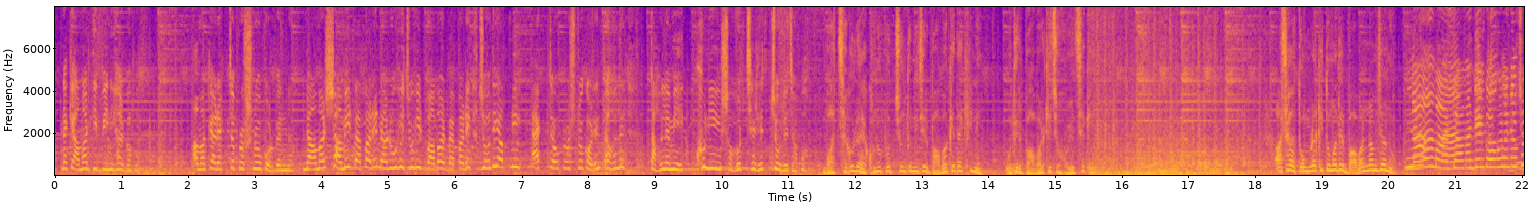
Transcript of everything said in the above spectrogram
আপনাকে আমার দিব্যি নিহার বাবু আমাকে আর একটা প্রশ্নও করবেন না। না আমার স্বামীর ব্যাপারে না রুহি জুহির বাবার ব্যাপারে। যদি আপনি একটাও প্রশ্ন করেন তাহলে তাহলে আমি এক্ষুনি এই শহর ছেড়ে চলে যাব। বাচ্চাগুলো এখনও পর্যন্ত নিজের বাবাকে দেখেনি? ওদের বাবার কিছু হয়েছে কি? আচ্ছা তোমরা কি তোমাদের বাবার নাম জানো? না মা তো আমাদের কখনো কিছু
